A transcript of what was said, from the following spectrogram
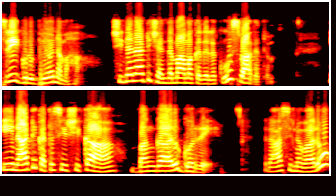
శ్రీ గురుభ్యో నమ. చిన్ననాటి చందమామ కథలకు స్వాగతం. ఈనాటి కథ శీర్షిక బంగారు గొర్రె. రాసినవారు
